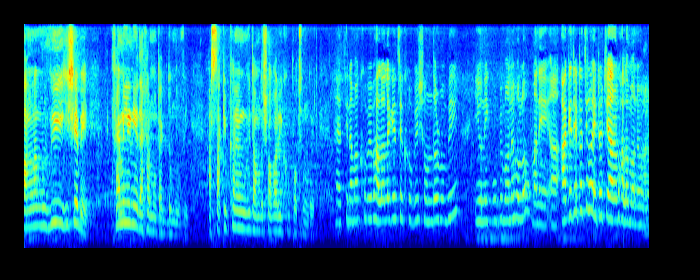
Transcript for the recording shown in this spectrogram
বাংলা মুভি হিসেবে ফ্যামিলি নিয়ে দেখার মতো একদম মুভি আর সাকিব খানের মুভি তো আমাদের সবারই খুব পছন্দের। হ্যাঁ সিনেমা খুবই ভালো লেগেছে খুবই সুন্দর মুভি ইউনিক মুভি মনে হলো। মানে আগে যেটা ছিল এটার চেয়ে আরও ভালো মনে হলো।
